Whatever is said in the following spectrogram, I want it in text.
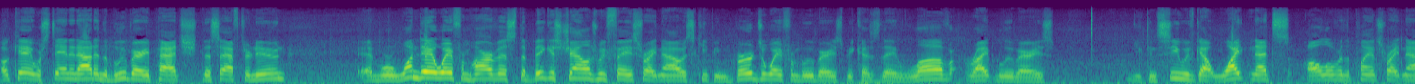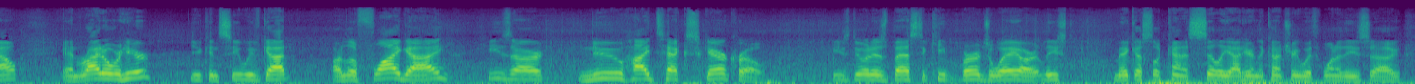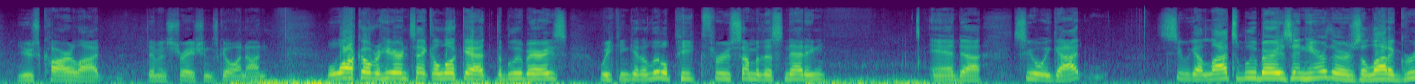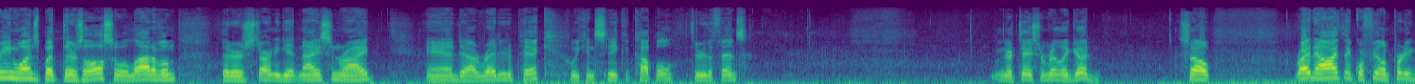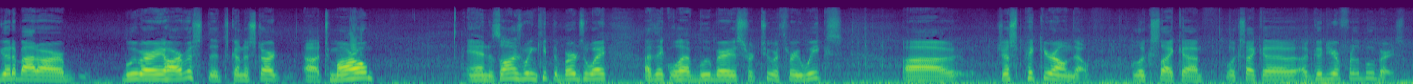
Okay, we're standing out in the blueberry patch this afternoon and we're one day away from harvest. The biggest challenge we face right now is keeping birds away from blueberries because they love ripe blueberries. You can see we've got white nets all over the plants right now. And right over here, you can see we've got our little fly guy. He's our new high-tech scarecrow. He's doing his best to keep birds away or at least make us look kind of silly out here in the country with one of these uh, used car lot demonstrations going on. We'll walk over here and take a look at the blueberries. We can get a little peek through some of this netting and uh, see what we got. See, we got lots of blueberries in here. There's a lot of green ones, but there's also a lot of them that are starting to get nice and ripe and uh, ready to pick. We can sneak a couple through the fence. And they're tasting really good. So, right now, I think we're feeling pretty good about our blueberry harvest that's going to start uh, tomorrow. And as long as we can keep the birds away, I think we'll have blueberries for two or three weeks. Uh, just pick your own though. Looks like a, looks like a, a good year for the blueberries.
